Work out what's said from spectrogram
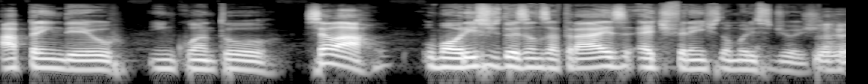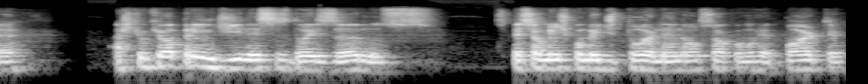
aprendeu enquanto, sei lá, o Maurício de dois anos atrás é diferente do Maurício de hoje? Uhum. Acho que o que eu aprendi nesses dois anos, especialmente como editor, né, não só como repórter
